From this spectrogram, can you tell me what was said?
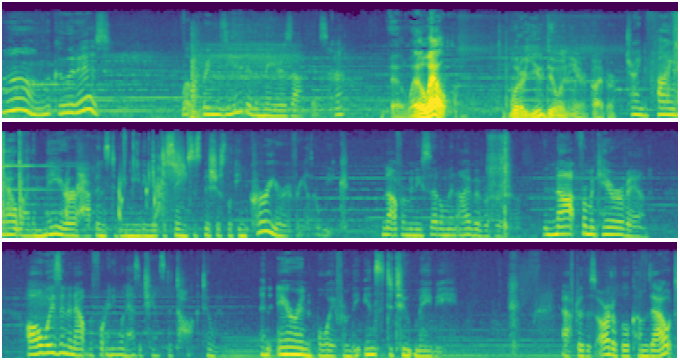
Oh, look who it is. What brings you to the mayor's office, huh? Well, well, well. What are you doing here, Piper? Trying to find out why the mayor happens to be meeting with the same suspicious looking courier every other week. Not from any settlement I've ever heard of. And not from a caravan. Always in and out before anyone has a chance to talk to him. An errand boy from the Institute, maybe. After this article comes out,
